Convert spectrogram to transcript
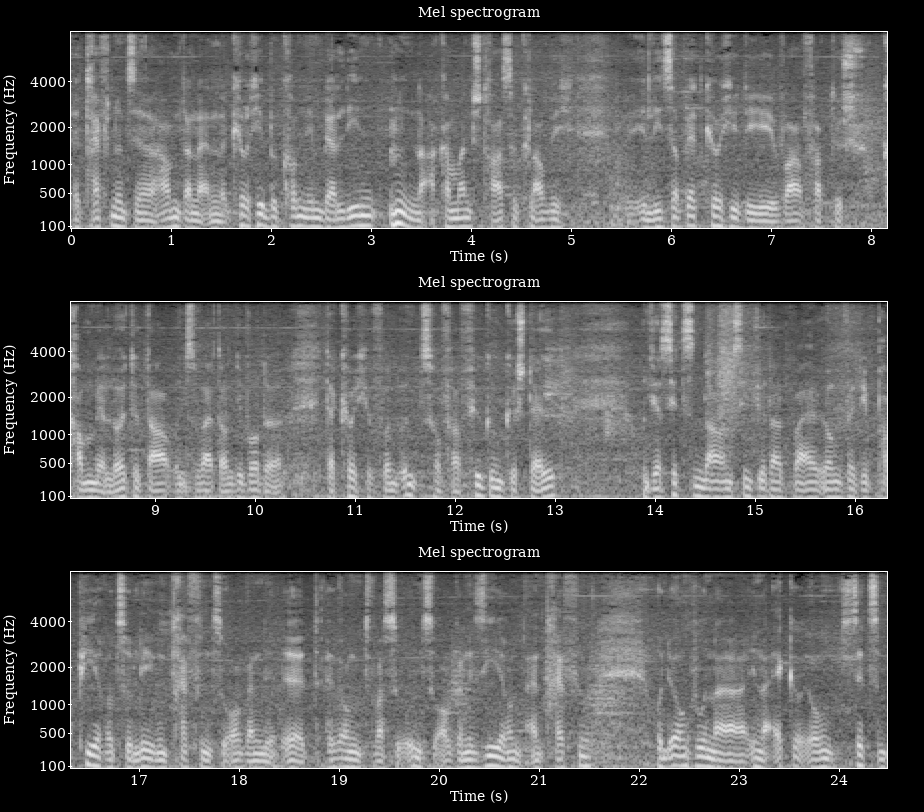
wir treffen uns, wir haben dann eine Kirche bekommen in Berlin, eine Ackermannstraße, glaube ich, Elisabethkirche, die war faktisch kaum mehr Leute da und so weiter. Und die wurde der Kirche von uns zur Verfügung gestellt. Und wir sitzen da und sind wieder dabei, irgendwelche Papiere zu legen, Treffen zu organisieren, äh, irgendwas uns zu organisieren, ein Treffen. Und irgendwo in der, in der Ecke sitzen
